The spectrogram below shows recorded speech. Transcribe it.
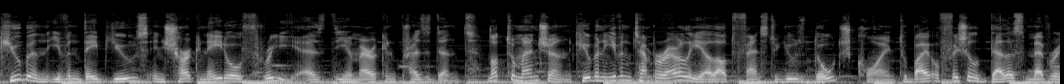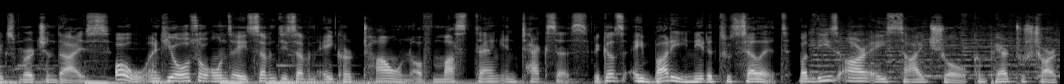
Cuban even debuts in Sharknado 3 as the American president. Not to mention, Cuban even temporarily allowed fans to use Dogecoin to buy official Dallas Mavericks merchandise. Oh, and he also owns a 77 acre town of Mustang in Texas, because a buddy needed to sell it. But these are a sideshow compared to Shark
